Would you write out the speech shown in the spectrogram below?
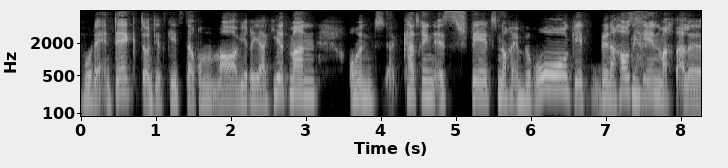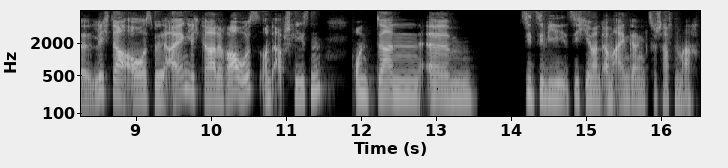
wurde entdeckt und jetzt geht's darum, oh, wie reagiert man? Und Katrin ist spät noch im Büro, geht, will nach Hause gehen, macht alle Lichter aus, will eigentlich gerade raus und abschließen. Und dann ähm, sieht sie, wie sich jemand am Eingang zu schaffen macht.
